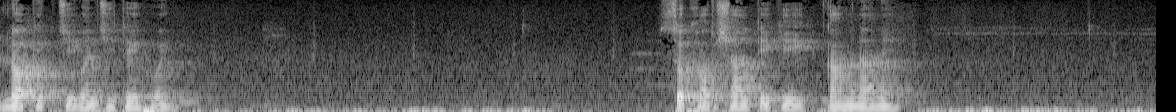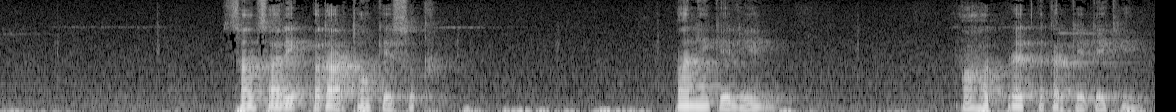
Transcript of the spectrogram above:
लौकिक जीवन जीते हुए सुख और शांति की कामना में सांसारिक पदार्थों के सुख पाने के लिए बहुत प्रयत्न करके देखे।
